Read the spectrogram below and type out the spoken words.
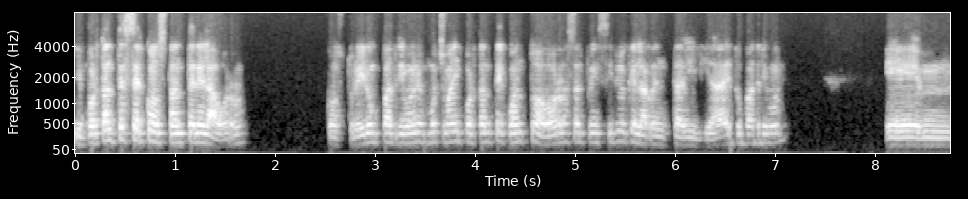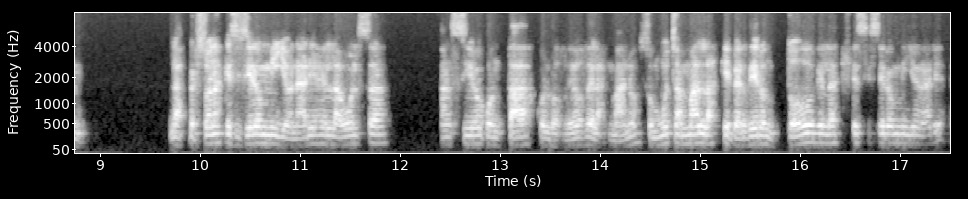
Importante es ser constante en el ahorro. Construir un patrimonio es mucho más importante cuánto ahorras al principio que la rentabilidad de tu patrimonio. Em, las personas que se hicieron millonarias en la bolsa han sido contadas con los dedos de las manos. Son muchas más las que perdieron todo que las que se hicieron millonarias.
